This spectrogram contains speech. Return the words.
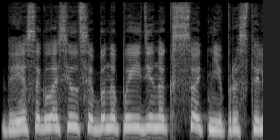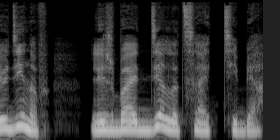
«Да я согласился бы на поединок с сотней простолюдинов, лишь бы отделаться от тебя».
